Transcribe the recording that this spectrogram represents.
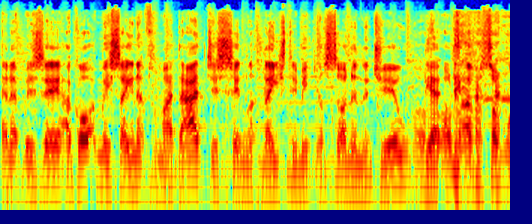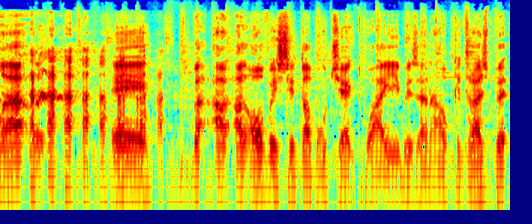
and it was uh, I got to sign it for my dad, just saying like nice to meet your son in the jail or, Yeah. or whatever, something like that. Like, eh, but I, I obviously double checked why he was in Alcatraz. But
